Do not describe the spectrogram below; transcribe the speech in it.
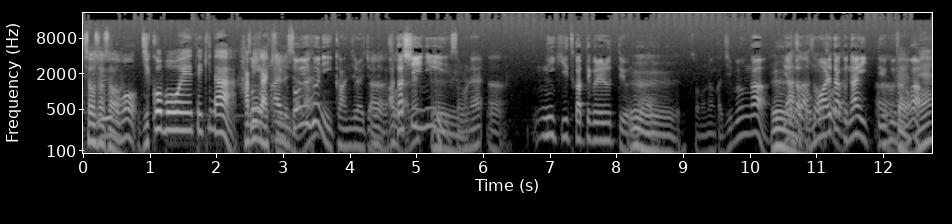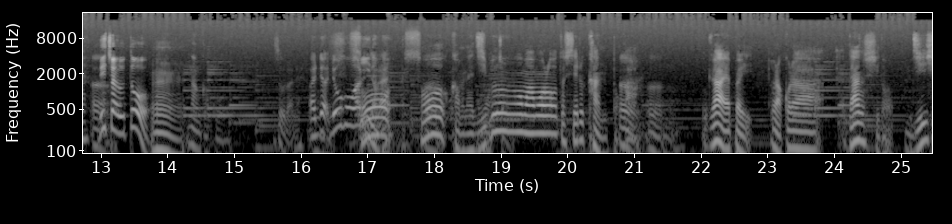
そうそうそいうのもう。自己防衛的な歯磨きそういそういうふうに感じられちゃう私に、うん。そのねうん。に気遣ってくれるっていうようりも、んそのなんか自分がうん。嫌だと思われたくないっていうふうなのが出ちゃうと、うん。なんかあ両両方あるそうそうかもね。自分を守ろうとしてる感とうんうん。かがやっぱりほらこれは男子の自意自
